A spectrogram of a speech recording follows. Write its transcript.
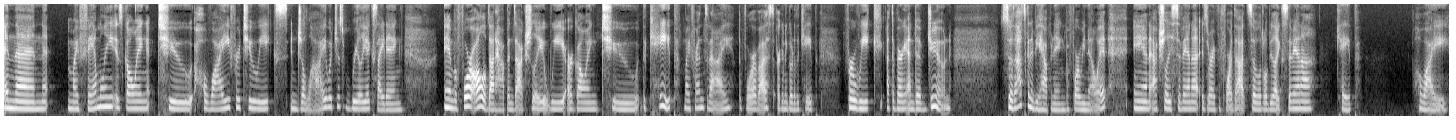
And then my family is going to Hawaii for two weeks in July, which is really exciting. And before all of that happens, actually, we are going to the Cape. My friends and I, the four of us, are going to go to the Cape for a week at the very end of June. So that's going to be happening before we know it. And actually, Savannah is right before that. So it'll be like Savannah, Cape, Hawaii,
